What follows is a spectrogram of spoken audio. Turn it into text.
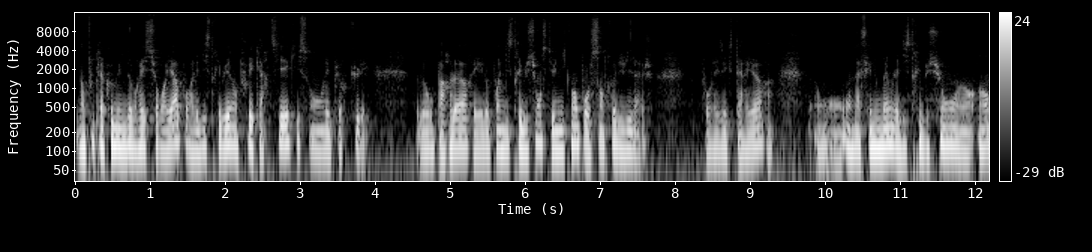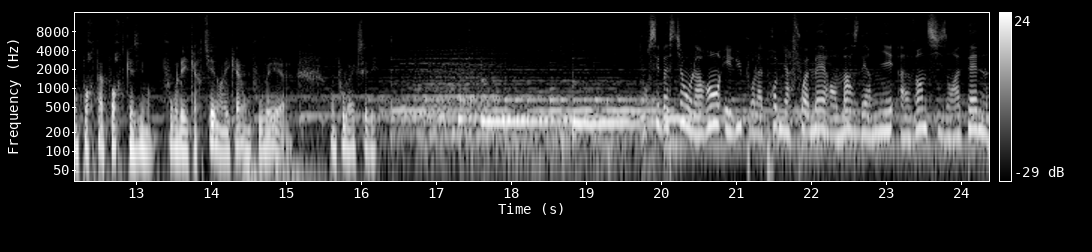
dans toute la commune de Bray-sur-Roya pour aller distribuer dans tous les quartiers qui sont les plus reculés le haut-parleur et le point de distribution, c'était uniquement pour le centre du village. Pour les extérieurs, on, a fait nous-mêmes la distribution en porte-à-porte quasiment, pour les quartiers dans lesquels on pouvait, euh, on pouvait accéder. Pour Sébastien Olaran, élu pour la première fois maire en mars dernier à 26 ans à peine,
